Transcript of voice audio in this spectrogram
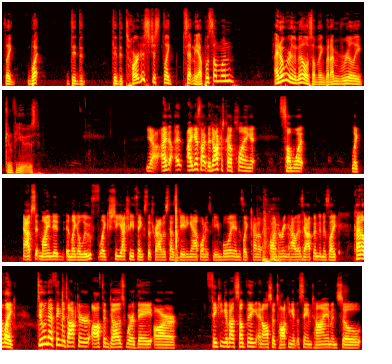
It's like, what did the did the TARDIS just like set me up with someone? I know we are in the middle of something, but I'm really confused. Yeah, I, I, I guess I, the doctor's kind of playing it somewhat like absent-minded and like aloof. Like she actually thinks that Travis has a dating app on his Game Boy and is like kind of pondering how this happened and is like kind of like doing that thing the doctor often does where they are thinking about something and also talking at the same time. And so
